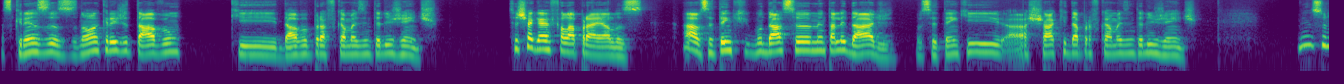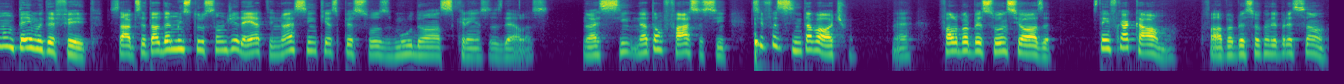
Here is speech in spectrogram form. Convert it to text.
As crianças não acreditavam que dava para ficar mais inteligente. Você chegar e falar para elas: "Ah, você tem que mudar a sua mentalidade. Você tem que achar que dá para ficar mais inteligente". Isso não tem muito efeito, sabe? Você está dando uma instrução direta e não é assim que as pessoas mudam as crenças delas. Não é assim, não é tão fácil assim. Se fosse assim, tava ótimo, né? Fala para pessoa ansiosa, você tem que ficar calmo. Fala para pessoa com depressão,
